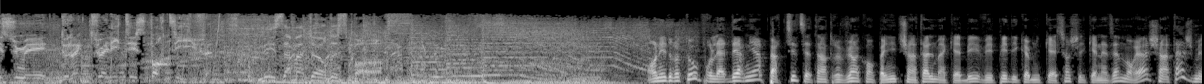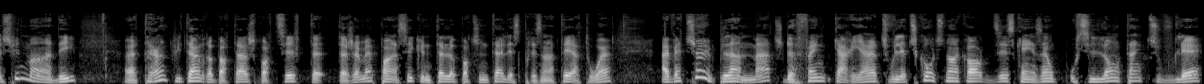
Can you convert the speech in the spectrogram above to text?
Résumé de l'actualité sportive. Les amateurs de sport. On est de retour pour la dernière partie de cette entrevue en compagnie de Chantal Maccabé, VP des communications chez le Canadien de Montréal. Chantal, je me suis demandé, euh, 38 ans de reportage sportif, t'as- t'as jamais pensé qu'une telle opportunité allait se présenter à toi? Avais-tu un plan de match de fin de carrière? Tu voulais-tu continuer encore 10, 15 ans, aussi longtemps que tu voulais,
